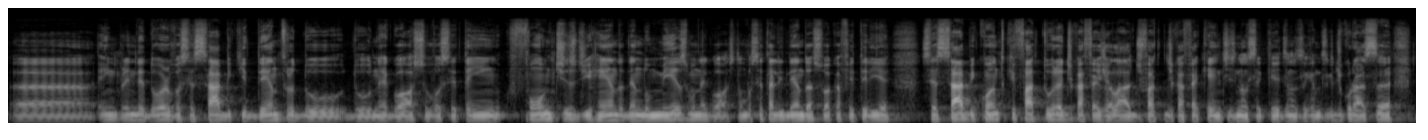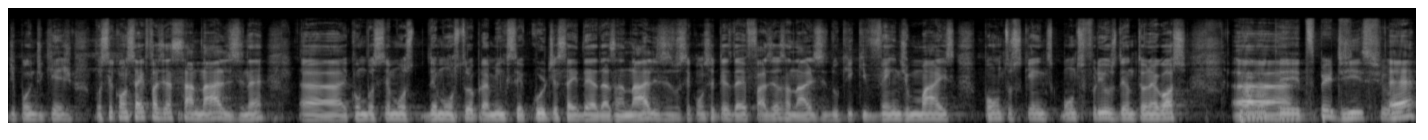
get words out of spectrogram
ah, empreendedor, você sabe que dentro do, do negócio você tem fontes de renda dentro do mesmo negócio. Então você está ali dentro da sua cafeteria, você sabe quanto que fatura de café gelado, de, de café quente, de não sei o que, de não sei o que, de croissant, de pão de queijo. Você consegue fazer essa análise, né? Ah, e como você demonstrou para mim que você curte essa ideia das análises, você com certeza deve fazer as análises do que, que vende mais, pontos quentes, pontos frios dentro do teu negócio. Para Ah, não ter desperdício. é,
